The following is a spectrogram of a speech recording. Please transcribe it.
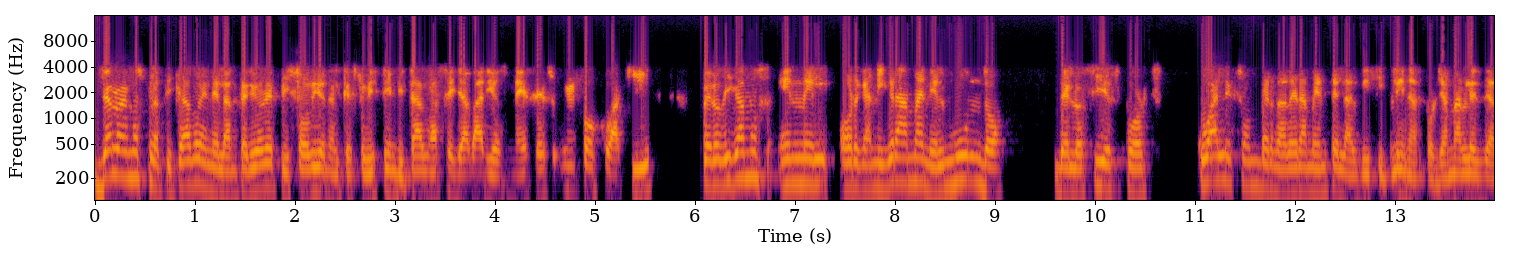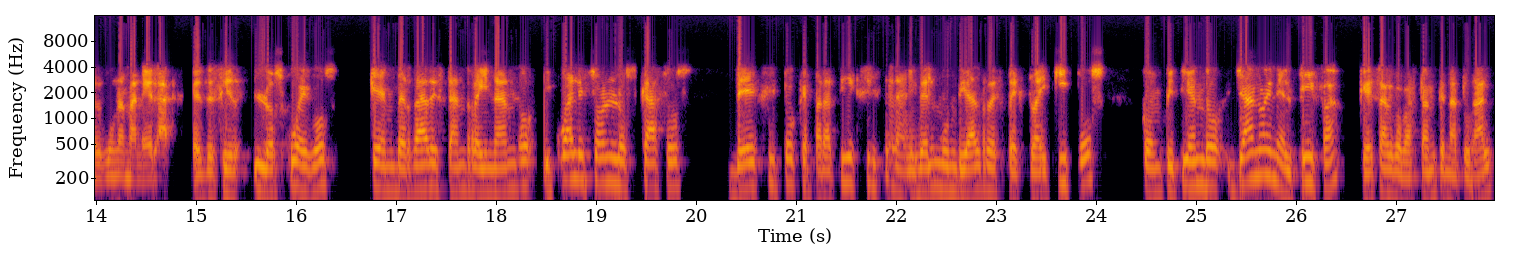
Ya lo hemos platicado en el anterior episodio en el que estuviste invitado hace ya varios meses, un poco aquí pero digamos, en el organigrama, en el mundo de los eSports, ¿cuáles son verdaderamente las disciplinas, por llamarles de alguna manera? Es decir, los juegos que en verdad están reinando y cuáles son los casos de éxito que para ti existen a nivel mundial respecto a equipos compitiendo ya no en el FIFA, que es algo bastante natural,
